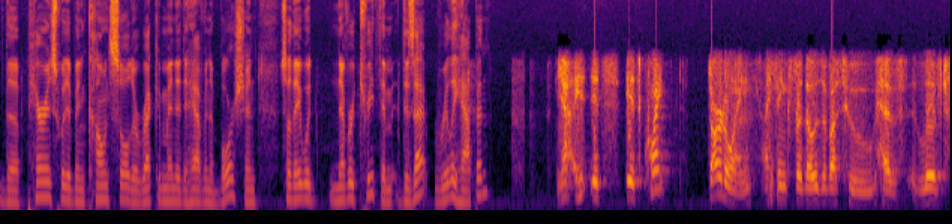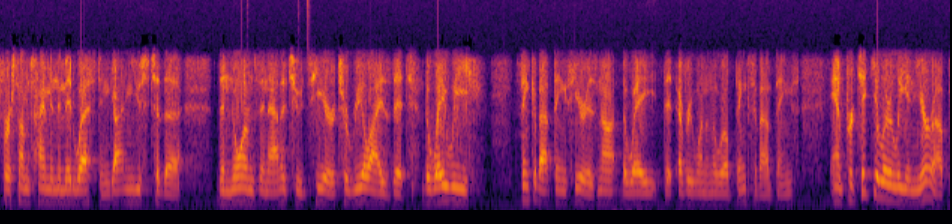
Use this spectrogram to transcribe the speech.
The parents would have been counseled or recommended to have an abortion, so they would never treat them. Does that really happen? Yeah, it, it's it's quite startling, I think, for those of us who have lived for some time in the Midwest and gotten used to the the norms and attitudes here to realize that the way we think about things here is not the way that everyone in the world thinks about things. And particularly in Europe,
